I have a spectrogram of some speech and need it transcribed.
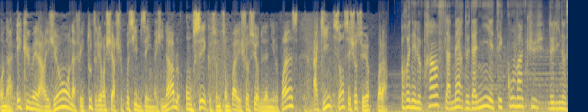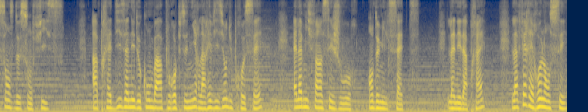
On a écumé la région, on a fait toutes les recherches possibles et imaginables. On sait que ce ne sont pas les chaussures de Dany Le Prince. À qui sont ces chaussures? Voilà. René Le Prince, la mère de Dany, était convaincue de l'innocence de son fils. Après dix années de combat pour obtenir la révision du procès, elle a mis fin à ses jours en 2007. L'année d'après, l'affaire est relancée.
